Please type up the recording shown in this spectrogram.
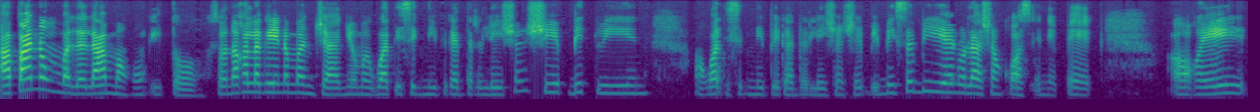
uh, paano malalaman kung ito? So, nakalagay naman dyan yung what is significant relationship between, uh, what is significant relationship. Ibig sabihin, wala siyang cause and effect. Okay?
